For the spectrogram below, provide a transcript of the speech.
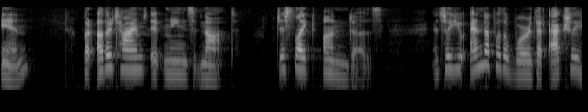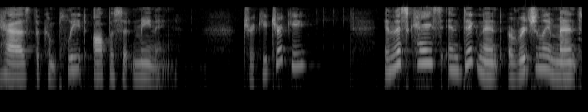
in, but other times it means not, just like un does. And so you end up with a word that actually has the complete opposite meaning. Tricky, tricky. In this case, indignant originally meant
